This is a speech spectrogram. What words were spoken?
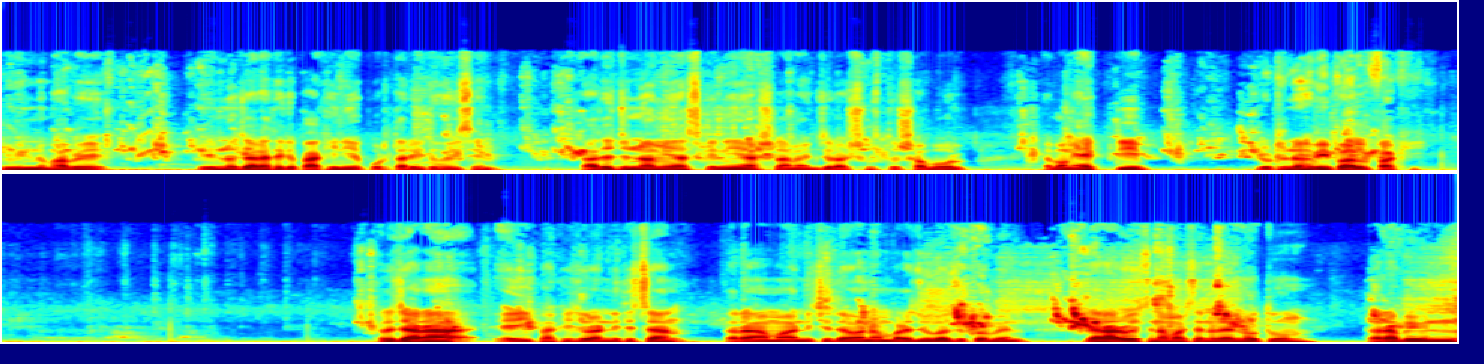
বিভিন্নভাবে বিভিন্ন জায়গা থেকে পাখি নিয়ে প্রতারিত হয়েছেন, তাদের জন্য আমি আজকে নিয়ে আসলাম একজোড়া সুস্থ, সবল এবং অ্যাক্টিভ লুটিনো হেভিপাল পাখি। তাহলে যারা এই পাখি জোড়া নিতে চান, তারা আমার নিচে দেওয়া নাম্বারে যোগাযোগ করবেন। যারা রয়েছেন আমার চ্যানেলে নতুন, তারা বিভিন্ন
